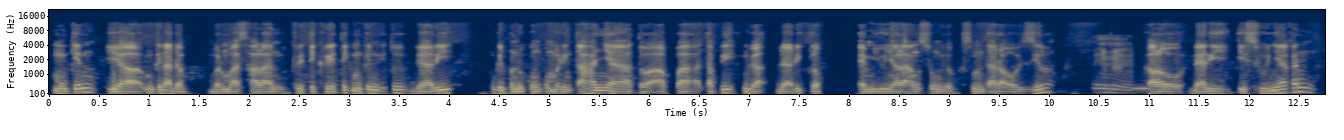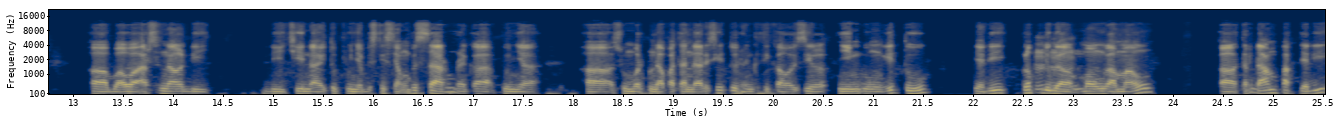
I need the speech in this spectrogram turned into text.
Mungkin ya mungkin ada bermasalahan kritik-kritik mungkin itu dari mungkin pendukung pemerintahannya atau apa tapi nggak dari klub MU-nya langsung gitu sementara Ozil Mhm. kalau dari isunya kan eh, bahwa Arsenal di di Cina itu punya bisnis yang besar mereka punya eh, sumber pendapatan dari situ dan ketika Ozil nyinggung itu jadi klub juga Mhm. mau nggak mau eh, terdampak jadi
